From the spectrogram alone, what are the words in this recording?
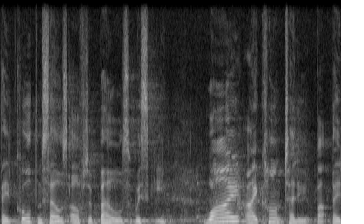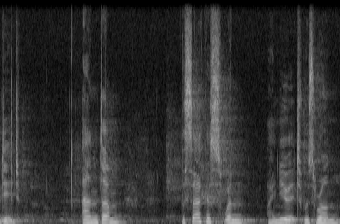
They called themselves after Bell's whiskey. Why, I can't tell you, but they did. And um, the circus, when I knew it, was run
